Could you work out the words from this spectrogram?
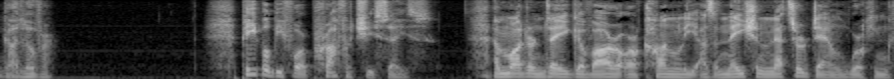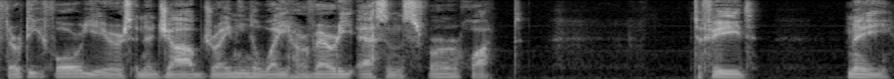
God love her. People before profit, she says. A modern day Guevara or Connolly as a nation lets her down, working 34 years in a job draining away her very essence for what? To feed me,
